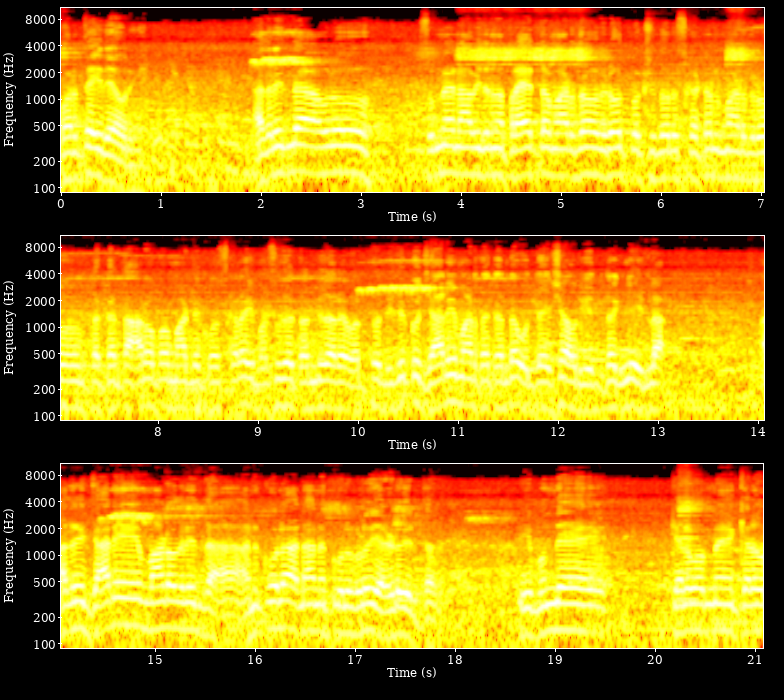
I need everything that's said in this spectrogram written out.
ಕೊರತೆ ಇದೆ ಅವರಿಗೆ. ಅದರಿಂದ ಅವರು ಸುಮ್ಮನೆ ನಾವು ಇದನ್ನು ಪ್ರಯತ್ನ ಮಾಡಿದೋ, ವಿರೋಧ ಪಕ್ಷದವರು ಸ್ಕಟಲ್ ಮಾಡಿದ್ರು ಅಂತಕ್ಕಂಥ ಆರೋಪ ಮಾಡಲಿಕ್ಕೋಸ್ಕರ ಈ ಮಸೂದೆ ತಂದಿದ್ದಾರೆ. ಹೊರತು ನಿಜಕ್ಕೂ ಜಾರಿ ಮಾಡ್ತಕ್ಕಂಥ ಉದ್ದೇಶ ಅವ್ರಿಗೆ ಇದ್ದಂಗೆ ಇಲ್ಲ. ಆದರೆ ಜಾರಿ ಮಾಡೋದರಿಂದ ಅನುಕೂಲ, ಅನಾನುಕೂಲಗಳು ಎರಡೂ ಇರ್ತವೆ. ಈ ಮುಂದೆ ಕೆಲವೊಮ್ಮೆ ಕೆಲವು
